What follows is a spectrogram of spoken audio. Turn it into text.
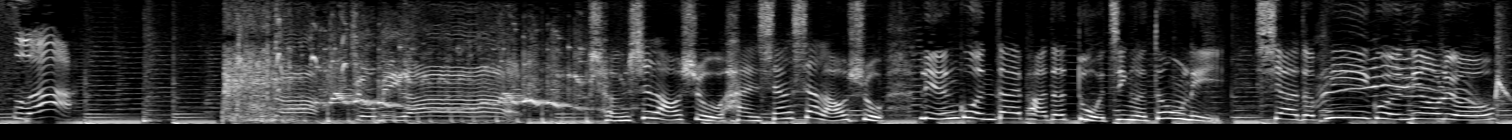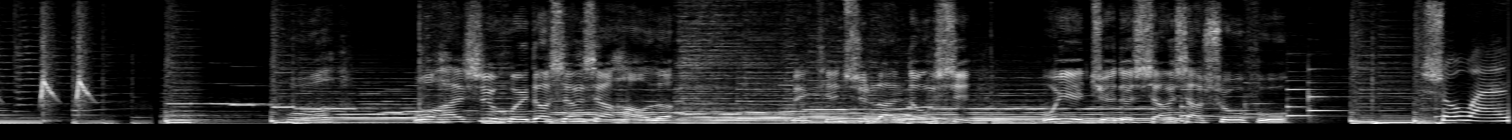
死啊！啊！救命啊！城市老鼠和乡下老鼠连滚带爬的躲进了洞里，吓得屁滚尿流。我我还是回到乡下好了，每天吃烂东西，我也觉得乡下舒服。说完，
